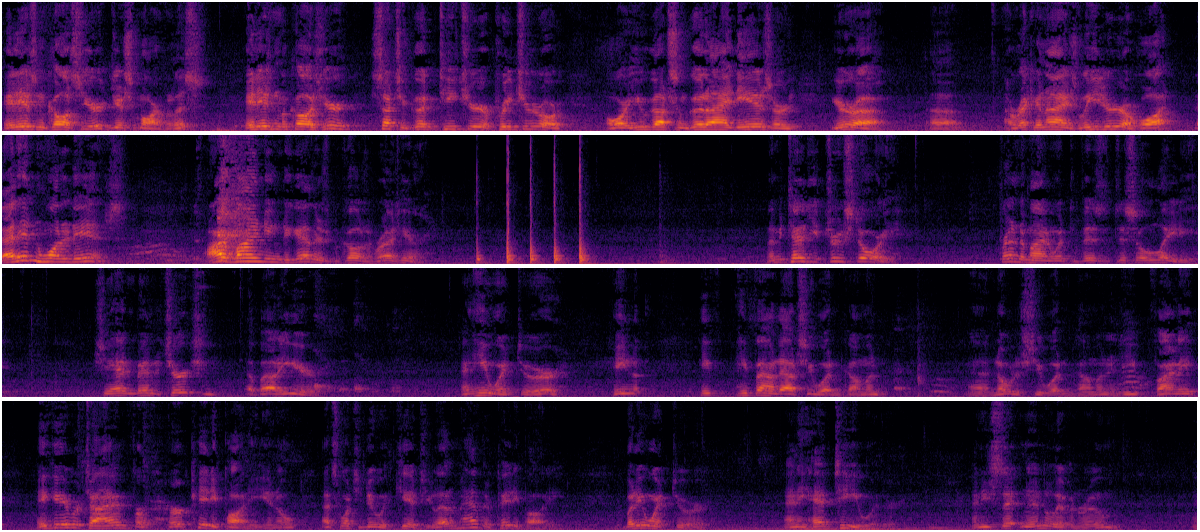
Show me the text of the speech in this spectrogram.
It isn't because you're just marvelous. It isn't because you're such a good teacher or preacher or or you got some good ideas or you're a, a, a recognized leader or what. That isn't what it is. Our binding together is because of right here. Let me tell you a true story. A friend of mine went to visit this old lady. She hadn't been to church in about a year. And he went to her. He he he found out she wasn't coming. Uh, noticed she wasn't coming, and he finally he gave her time for her pity potty. You know, that's what you do with kids. You let them have their pity potty. But he went to her, and he had tea with her, and he's sitting in the living room,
